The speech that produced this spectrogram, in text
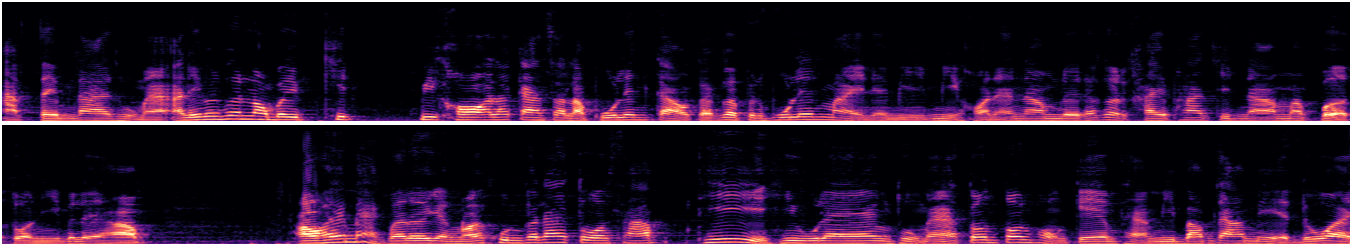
อัดเต็มได้ถูกไหมอันนี้เพื่อนๆลองไปคิดวิเคราะห์และการสลับผู้เล่นเก่า แต่เกิดเป็นผู้เล่นใหม่เนี่ยมีมีขอแนะนำเลย ถ้าเกิดใครพลาดจินน้ำมาเปิดตัวนี้ไปเลยครับ เอาให้แม็กไปเลยอย่างน้อยคุณก็ได้ตัวซับที่ฮิวแรงถูกไหมต้นต้นๆของเกมแถมมีบัฟดาเมจด้วย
